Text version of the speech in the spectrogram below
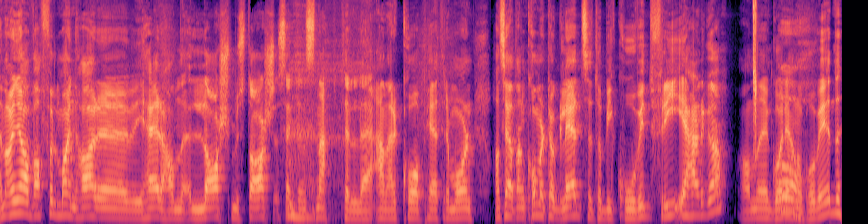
En annen vaffelmann har eh, vi her, han Lars Mustasj, sendt en snap til eh, NRK P3 Morgen. Han sier at han kommer til å glede seg til å bli covid-fri i helga. Han eh, går gjennom covid.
